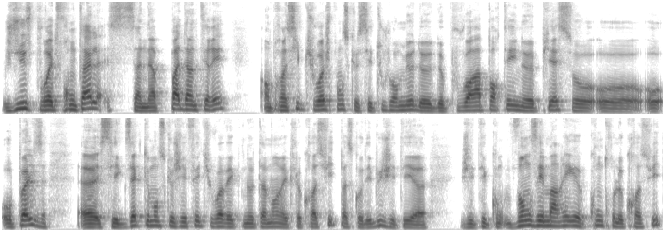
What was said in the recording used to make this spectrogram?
juste pour être frontal, ça n'a pas d'intérêt. En principe, tu vois, je pense que c'est toujours mieux de, pouvoir apporter une pièce au, au, Pulse. Euh, c'est exactement ce que j'ai fait, tu vois, avec, notamment avec le CrossFit, parce qu'au début, j'étais euh, vents et marées contre le CrossFit,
